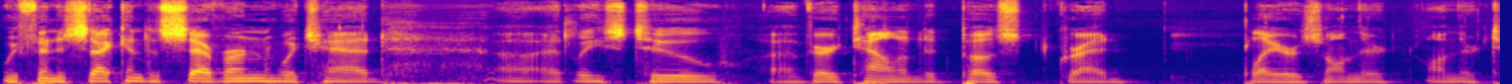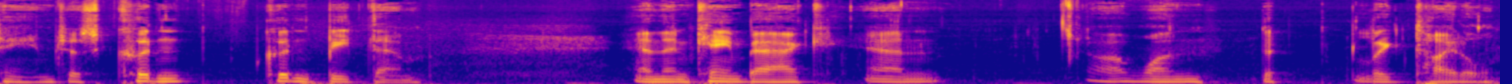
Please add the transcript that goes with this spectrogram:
we finished second to Severn, which had uh, at least two uh, very talented post grad players on their on their team. Just couldn't couldn't beat them, and then came back and uh, won the league title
